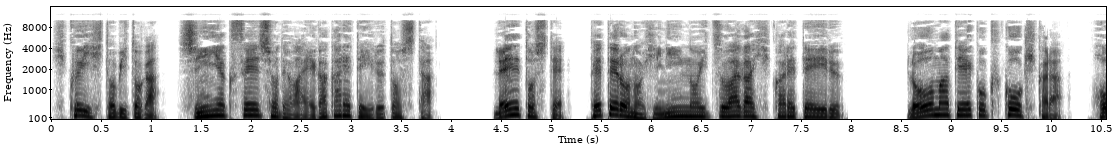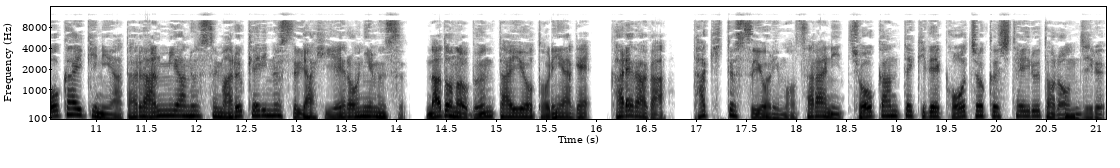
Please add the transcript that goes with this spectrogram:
低い人々が、新約聖書では描かれているとした。例として、ペテロの否認の逸話が引かれている。ローマ帝国後期から崩壊期にあたるアンミアヌス・マルケリヌスやヒエロニムスなどの文体を取り上げ、彼らがタキトゥスよりもさらに長官的で硬直していると論じる。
